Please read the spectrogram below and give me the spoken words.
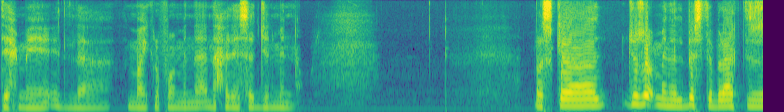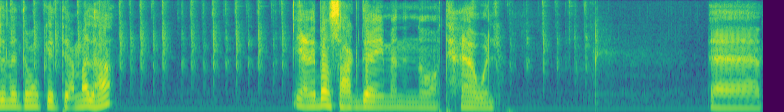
تحمي الميكروفون من إن حدا يسجل منه. بس كجزء من ال best practices اللي انت ممكن تعملها يعني بنصحك دائما إنه تحاول آه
